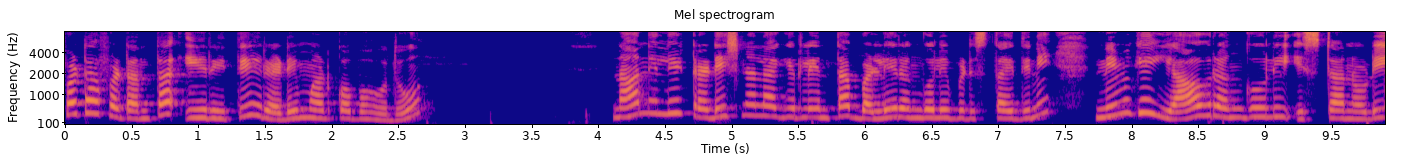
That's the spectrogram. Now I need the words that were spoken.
ಫಟಾಫಟ್ ಅಂತ ಈ ರೀತಿ ರೆಡಿ ಮಾಡ್ಕೋಬಹುದು. ನಾನಿಲ್ಲಿ ಟ್ರೆಡಿಷ್ನಲ್ ಆಗಿರಲಿ ಅಂತ ಬಳ್ಳಿ ರಂಗೋಲಿ ಬಿಡಿಸ್ತಾ ಇದ್ದೀನಿ. ನಿಮಗೆ ಯಾವ ರಂಗೋಲಿ ಇಷ್ಟ ನೋಡಿ,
